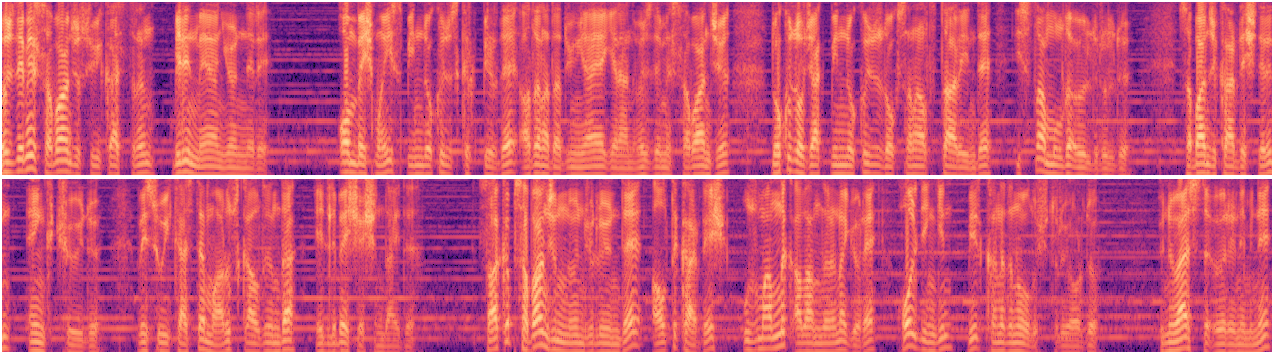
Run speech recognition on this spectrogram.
Özdemir Sabancı suikastının bilinmeyen yönleri. 15 Mayıs 1941'de Adana'da dünyaya gelen Özdemir Sabancı, 9 Ocak 1996 tarihinde İstanbul'da öldürüldü. Sabancı kardeşlerin en küçüğüydü ve suikaste maruz kaldığında 55 yaşındaydı. Sakıp Sabancı'nın öncülüğünde 6 kardeş uzmanlık alanlarına göre holdingin bir kanadını oluşturuyordu. Üniversite öğrenimini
